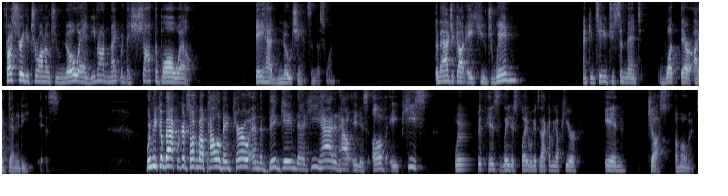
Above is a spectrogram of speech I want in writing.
Frustrated Toronto to no end, even on a night when they shot the ball well. They had no chance in this one. The Magic got a huge win and continue to cement what their identity is. When we come back, we're going to talk about Paolo Banchero and the big game that he had and how it is of a piece with, with his latest play. We'll get to that coming up here in just a moment.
